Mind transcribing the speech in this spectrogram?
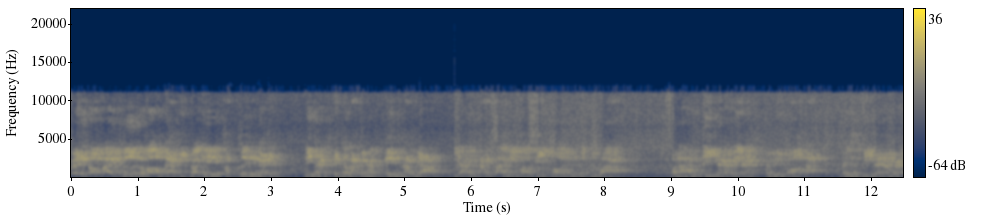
ประเด็นต่อไปคือเราก็ออกแบบอีกว่าเอ๊ะขับเคลื่อนยังไงนี่ฮะเห็นข้างหลังไหมครับเป็นหางยาวอยางหางสั้นมีข้อสีข้อหนึ่งก็คือว่าเวลามันตีน้ำเนี่ยนะมันเป็นคอตั ไม่ใช่กินน้ำนะ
